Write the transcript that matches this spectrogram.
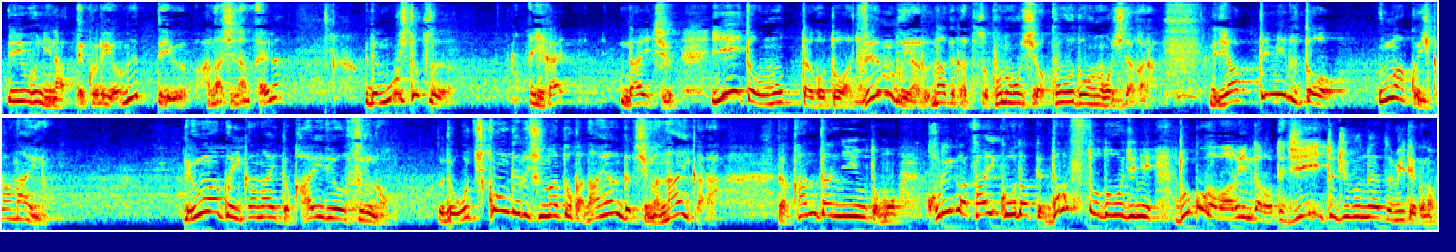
っていうふうになってくるよねっていう話なんだよね。でもう一ついいかい？第一いいと思ったことは全部やる。なぜかというとこの星は行動の星だから。でやってみるとうまくいかないの。でうまくいかないと改良するの。で落ち込んでる島とか悩んでる島ないから。だから簡単に言うともうこれが最高だって。出すと同時にどこが悪いんだろうって。じーっと自分のやつを見ていくの。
